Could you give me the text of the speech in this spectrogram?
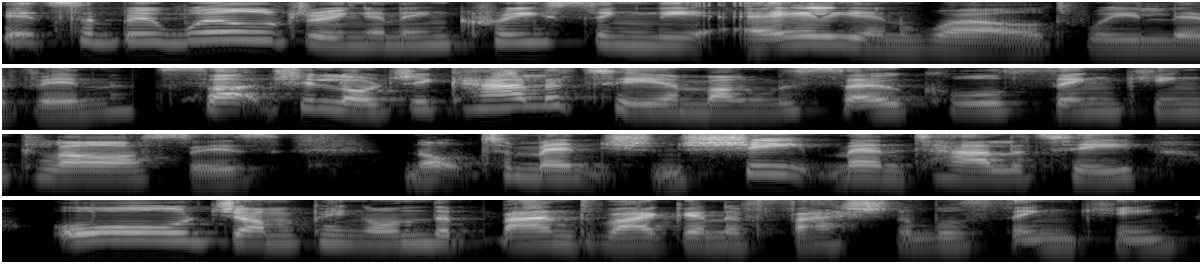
it's a bewildering and increasingly alien world we live in. Such illogicality among the so called thinking classes, not to mention sheep mentality, all jumping on the bandwagon of fashionable thinking.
